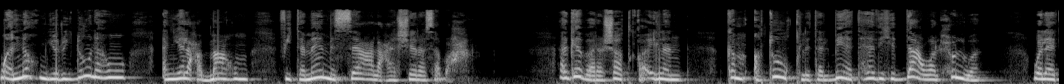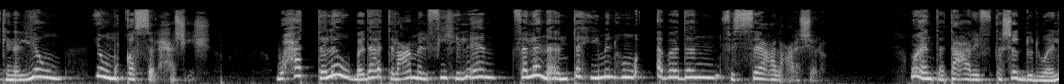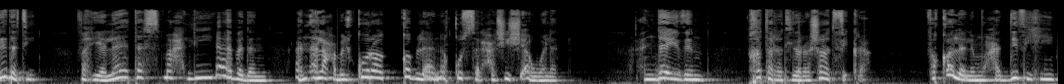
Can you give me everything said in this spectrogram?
وأنهم يريدونه أن يلعب معهم في تمام الساعة العاشرة صباحا. أجاب رشاد قائلا كم أطوق لتلبية هذه الدعوة الحلوة ولكن اليوم يوم قص الحشيش وحتى لو بدأت العمل فيه الآن فلن أنتهي منه أبدا في الساعة العاشرة. وأنت تعرف تشدد والدتي فهي لا تسمح لي أبدا أن ألعب الكرة قبل أن أقص الحشيش أولا. عندئذ خطرت لرشاد فكرة فقال لمحدثه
